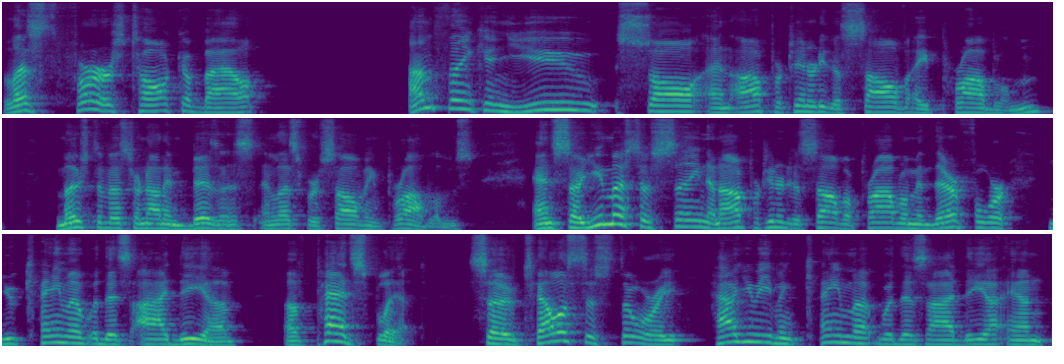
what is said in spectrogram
Let's first talk about I'm thinking you saw an opportunity to solve a problem. Most of us are not in business unless we're solving problems. And so you must have seen an opportunity to solve a problem, and therefore you came up with this idea of PadSplit. So tell us the story, how you even came up with this idea, and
